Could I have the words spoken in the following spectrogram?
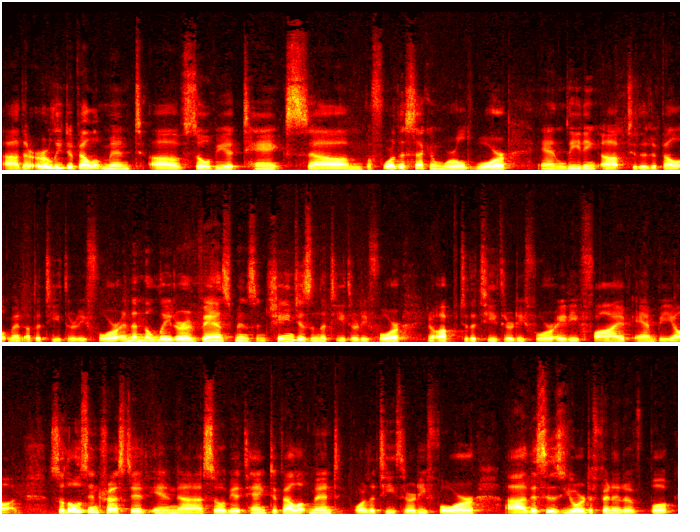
uh, the early development of Soviet tanks um, before the Second World War and leading up to the development of the T-34, and then the later advancements and changes in the T-34, you know, up to the T-34-85 and beyond. So those interested in uh, Soviet tank development or the T-34, uh, this is your definitive book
